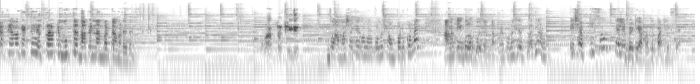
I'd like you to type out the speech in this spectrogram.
আপনি আমাকে একটা হেল্প করে আপনি মুক্তার বাপের নাম্বারটা আমার দেন। আচ্ছা ঠিক আছে। তো আমার সাথে কোনো কোনো সম্পর্ক নাই? আমাকে এগুলো বলেন আপনার কোনো হেল্প আমি- এসব কিছু সেলিব্রিটি আমাকে পাঠাইছে।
